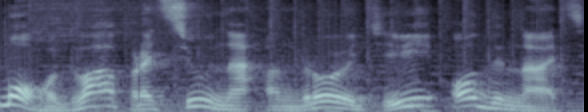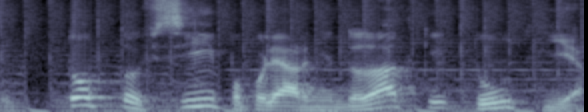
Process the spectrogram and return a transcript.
Mogo 2 працює на Android TV 11, тобто всі популярні додатки тут є.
